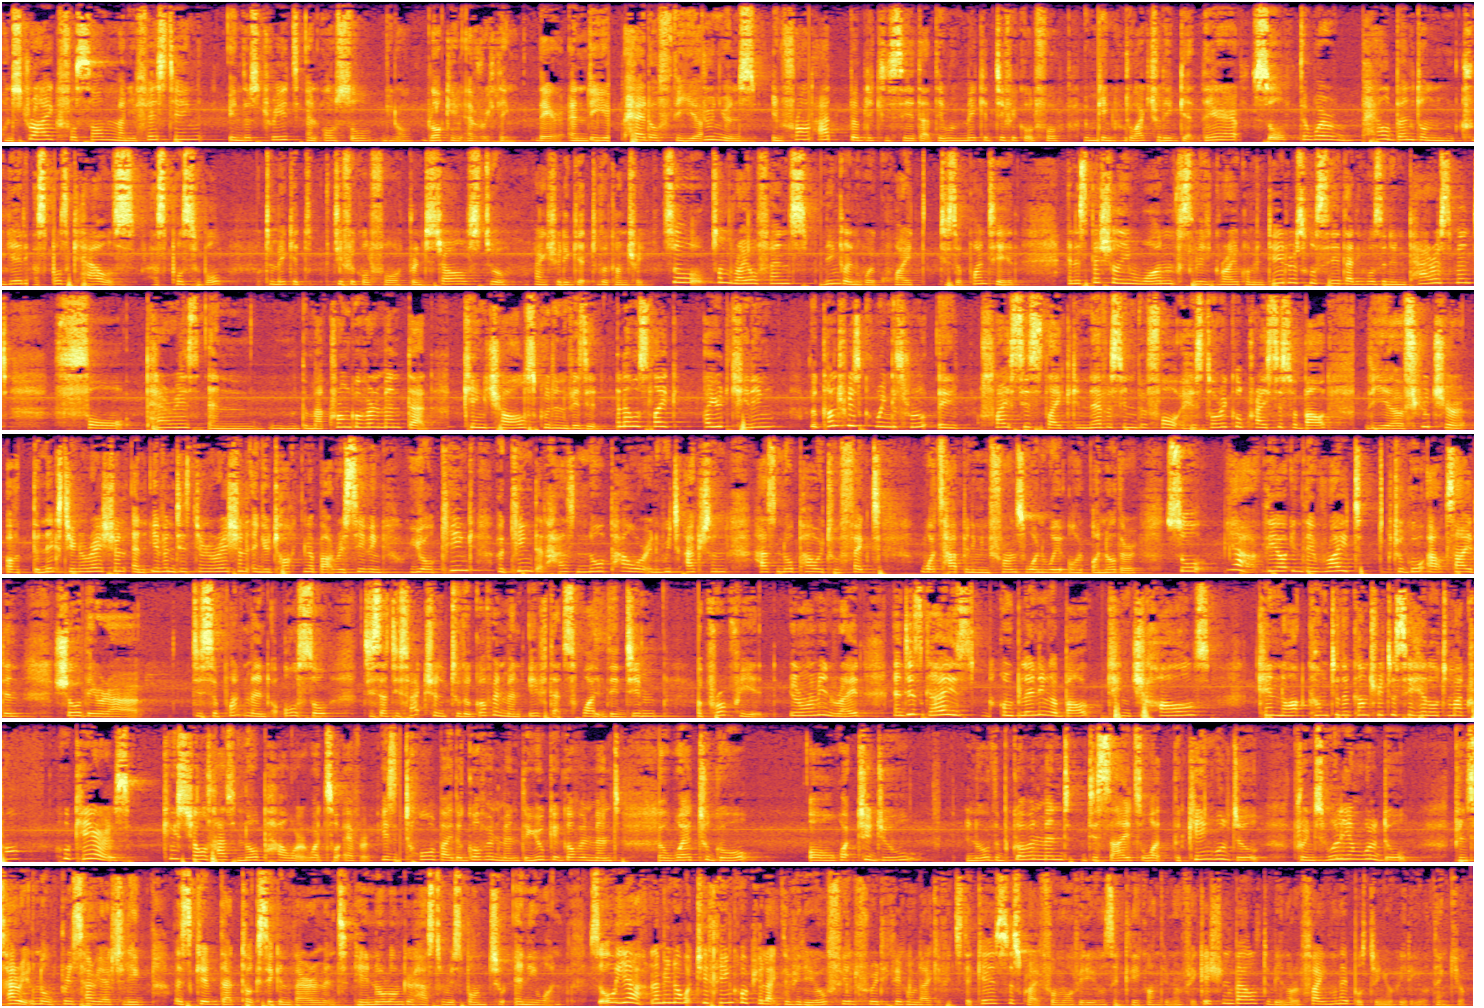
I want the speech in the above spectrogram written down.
on strike for some manifesting in the streets and also you know blocking everything there. And the head of the uh, unions in France had publicly said that they will make it difficult for king to actually get there. So they were hell bent on creating as much chaos as possible to make it difficult for Prince Charles to actually get to the country. So some royal fans in England were quite disappointed, and especially one the royal commentators who said that it was an embarrassment for Paris and the Macron government that King Charles couldn't visit. And I was like, are you kidding? The country is going through a crisis like never seen before, a historical crisis about the uh, future of the next generation and even this generation. And you're talking about receiving your king, a king that has no power, in which action has no power to affect what's happening in France one way or another. So, yeah, they are in the right to go outside and show their. Uh, disappointment, also dissatisfaction to the government if that's what they deem appropriate. You know what I mean, right? And this guy is complaining about King Charles cannot come to the country to say hello to Macron. Who cares? King Charles has no power whatsoever. He's told by the government, the UK government, uh, where to go or what to do. You know, the government decides what the king will do, Prince William will do, Prince Harry, no, Prince Harry actually escaped that toxic environment. He no longer has to respond to anyone. So yeah, let me know what you think. Hope you like the video. Feel free to click on like if it's the case, subscribe for more videos and click on the notification bell to be notified when I post a new video. Thank you.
